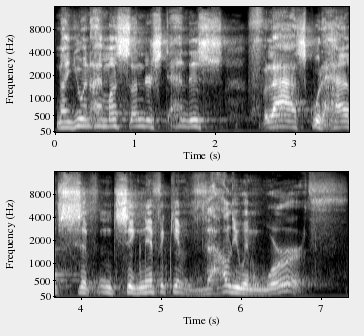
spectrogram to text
Now, you and I must understand this flask would have significant value and worth.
